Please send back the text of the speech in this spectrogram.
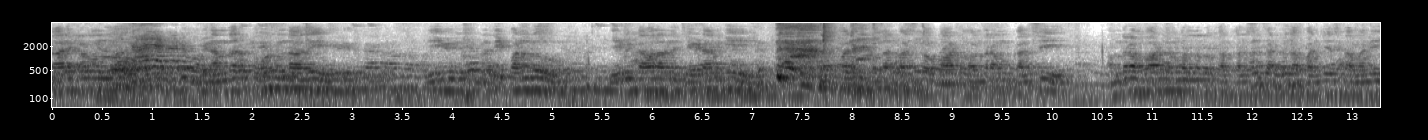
కార్యక్రమంలో మీరందరూ తోడుండాలి ఈ ప్రతి పనులు ఏమి కావాలని చేయడానికి సర్పంచ్ సర్పంచ్తో పాటు అందరం కలిసి అందరం వార్డు మెంబర్లలో కలిసి కట్టుగా పనిచేస్తామని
